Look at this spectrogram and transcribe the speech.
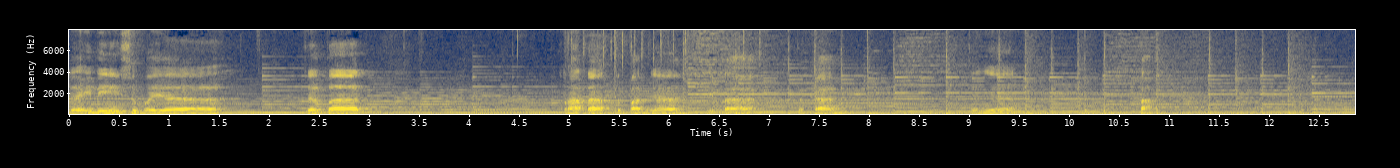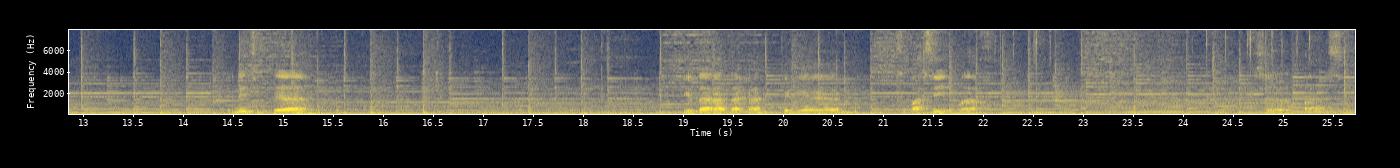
Nah ini supaya dapat rata depannya kita tekan dengan tab ini juga kita ratakan dengan spasi maaf. Spasi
